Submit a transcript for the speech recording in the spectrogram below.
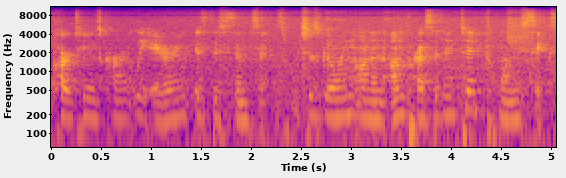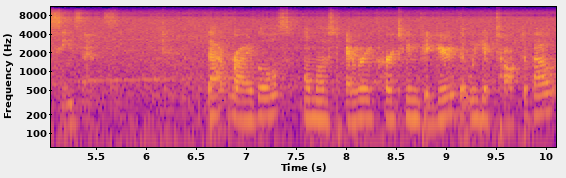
cartoons currently airing is The Simpsons, which is going on an unprecedented 26 seasons. That rivals almost every cartoon figure that we have talked about,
